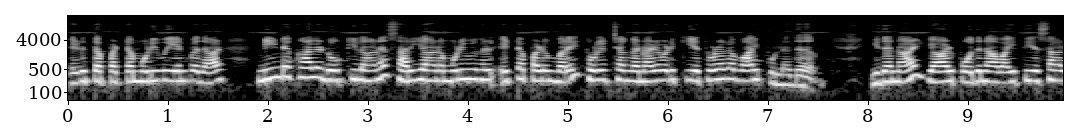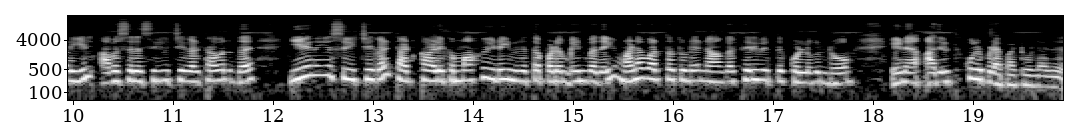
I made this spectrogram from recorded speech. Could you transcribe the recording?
எடுத்தப்பட்ட முடிவு என்பதால் நீண்ட கால நோக்கிலான சரியான முடிவுகள் எட்டப்படும் வரை தொழிற்சங்க நடவடிக்கையை தொடர வாய்ப்புள்ளது. இதனால் யாழ் போதனா வைத்தியசாலையில் அவசர சிகிச்சைகள் தவிர்த்த ஏனைய சிகிச்சைகள் தற்காலிகமாக இடைநிறுத்தப்படும் என்பதை மன வருத்தத்துடன் நாங்கள் தெரிவித்துக் கொள்கின்றோம் என அதில் குறிப்பிடப்பட்டுள்ளது.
